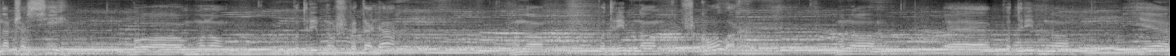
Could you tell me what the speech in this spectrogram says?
на часі, бо воно потрібно в шпиталях, воно потрібно в школах, воно е, потрібно є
